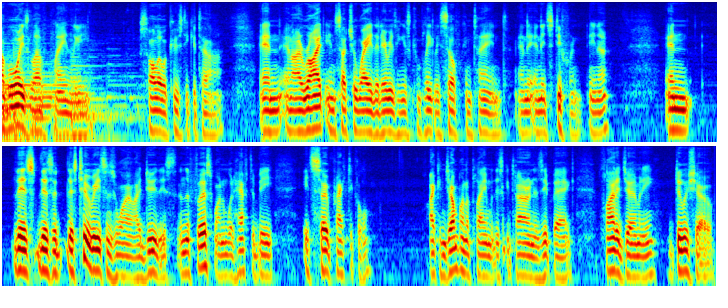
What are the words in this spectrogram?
I've always loved playing the solo acoustic guitar and, and I write in such a way that everything is completely self-contained and, and it's different, you know. And there's, there's, a, there's two reasons why I do this. And the first one would have to be it's so practical. I can jump on a plane with this guitar in a zip bag, fly to Germany, do a show,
